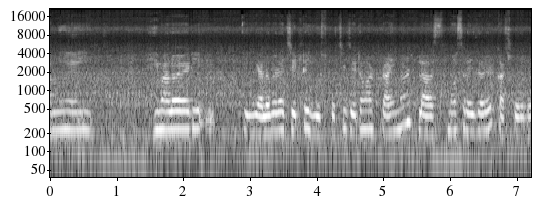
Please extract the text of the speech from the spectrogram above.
আমি এই হিমালয়েরই এই অ্যালোভেরা জেলটা ইউজ করছি, যেটা আমার প্রাইমার প্লাস ময়শ্চারাইজারের কাজ করবে।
